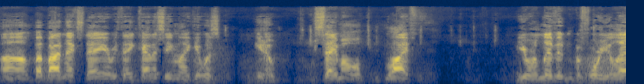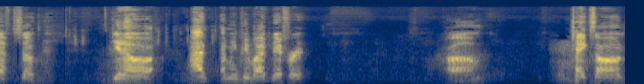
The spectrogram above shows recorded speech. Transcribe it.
um, but by next day, everything kind of seemed like it was, you know, same old life you were living before you left. So, you know, I I mean, people have different um, takes on,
